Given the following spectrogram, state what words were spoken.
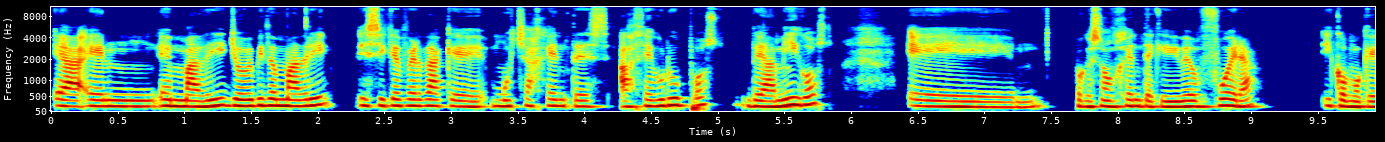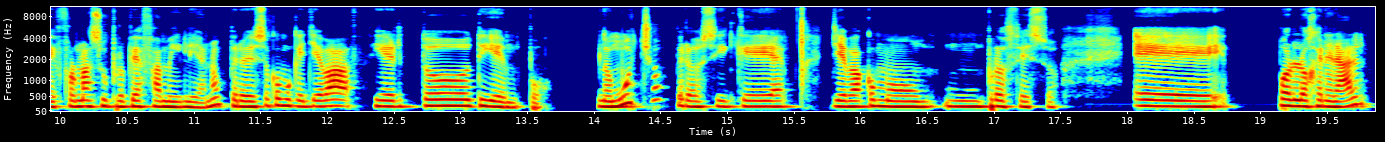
Eh, en, en, Madrid, yo he vivido en Madrid y sí que es verdad que mucha gente hace grupos de amigos eh, porque son gente que viven fuera y como que forman su propia familia, ¿no? Pero eso como que lleva cierto tiempo. No mucho, pero sí que lleva como un, proceso. Eh, por lo general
